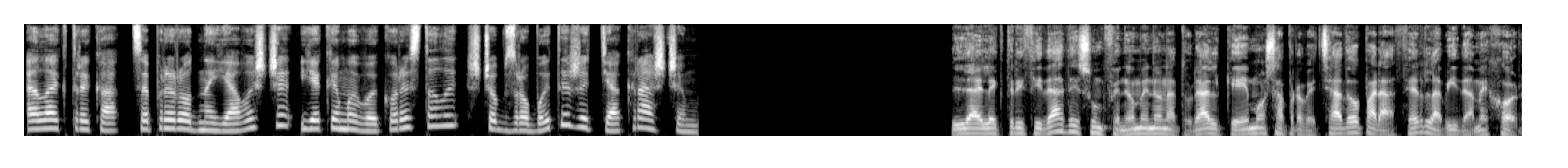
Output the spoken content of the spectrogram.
Електрика це природне явище, яке ми використали, щоб зробити життя кращим. La electricidad es un fenómeno natural que hemos aprovechado para hacer la vida mejor.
